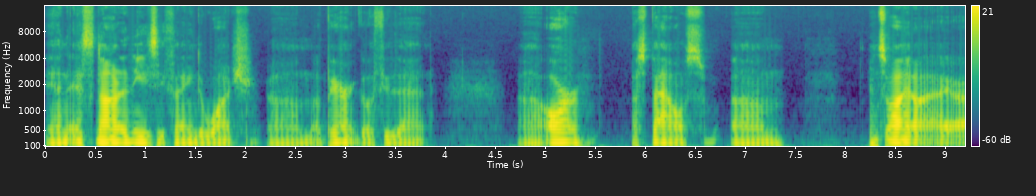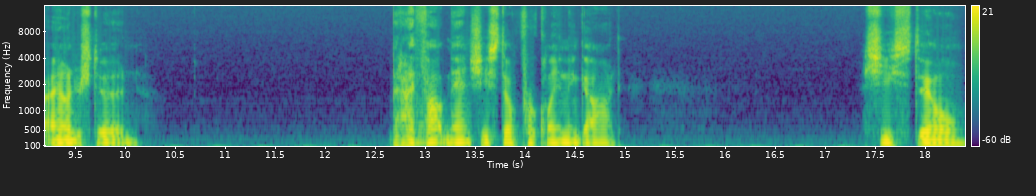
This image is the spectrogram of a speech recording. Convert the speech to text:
and it's not an easy thing to watch um, a parent go through that uh, or a spouse um, and so I, I, I understood. But I thought man she's still proclaiming God. She's still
